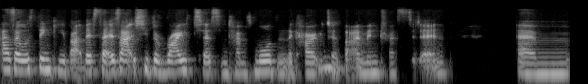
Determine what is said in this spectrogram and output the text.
as I was thinking about this that it's actually the writer sometimes more than the character that I'm interested in. Um,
